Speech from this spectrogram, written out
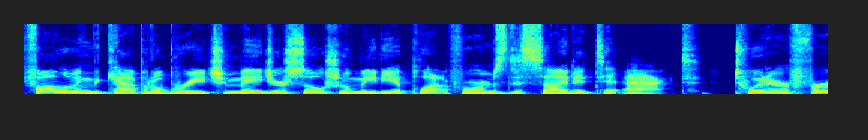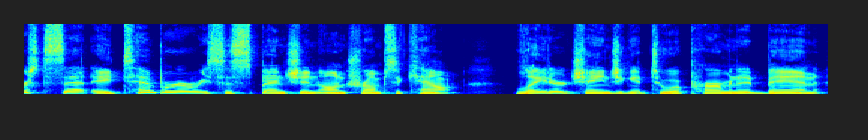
Following the Capitol breach, major social media platforms decided to act. Twitter first set a temporary suspension on Trump's account, later changing it to a permanent ban,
